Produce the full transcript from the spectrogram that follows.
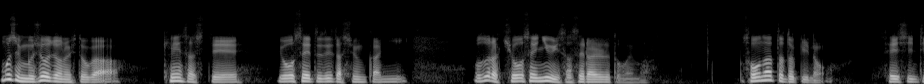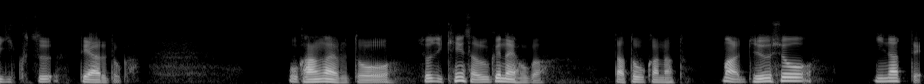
もし無症状の人が検査して陽性と出た瞬間に、おそらく強制入院させられると思います。そうなった時の精神的苦痛であるとかを考えると、正直検査を受けない方が妥当かなと。まあ、重症になって、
